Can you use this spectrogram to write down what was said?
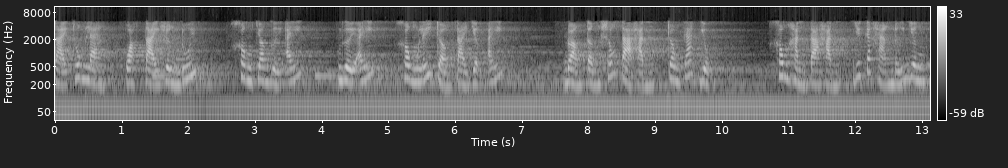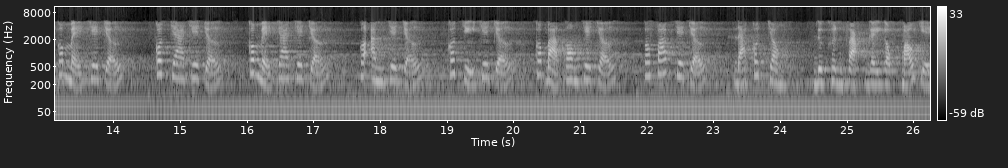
tại thôn làng, hoặc tại rừng núi, không cho người ấy. Người ấy không lấy trọn tài vật ấy. Đoạn tận sống tà hạnh trong các dục. Không hành tà hạnh với các hạng nữ nhân có mẹ che chở, có cha che chở, có mẹ cha che chở có anh che chở, có chị che chở, có bà con che chở, có pháp che chở, đã có chồng, được hình phạt gầy gộc bảo vệ,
